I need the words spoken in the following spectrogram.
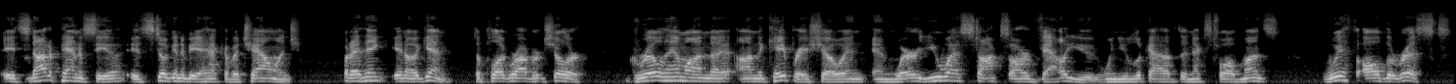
it's not a panacea. It's still going to be a heck of a challenge. But I think, you know, again, to plug Robert Shiller, grill him on the on the CAPE ratio and and where U.S. stocks are valued when you look at the next 12 months with all the risks.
